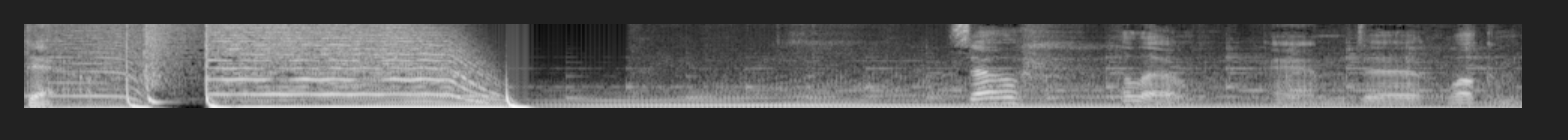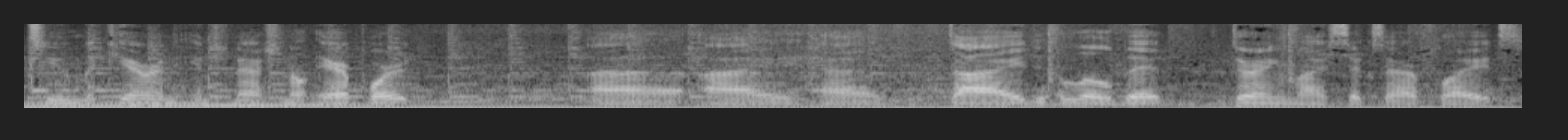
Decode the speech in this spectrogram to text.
down. So, hello, and uh, welcome to McCarran International Airport. Uh, I have died a little bit during my six-hour flight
